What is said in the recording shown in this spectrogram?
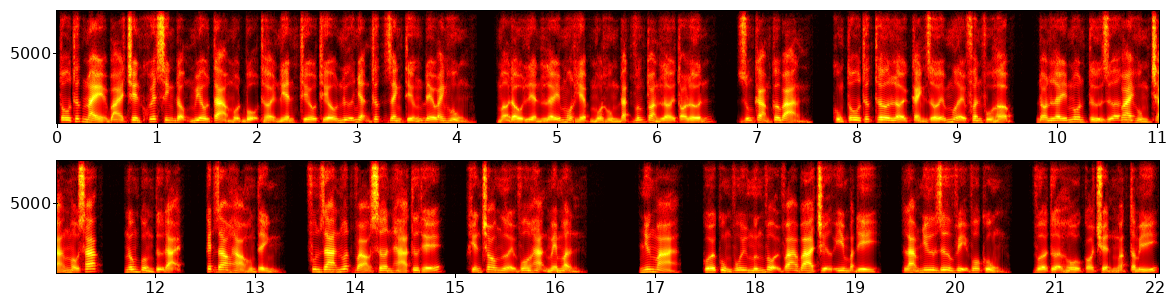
Tô thức này bài trên khuyết sinh động miêu tả một bộ thời niên thiếu thiếu nữ nhận thức danh tiếng đều anh hùng mở đầu liền lấy một hiệp một hùng đặt vững toàn lời to lớn dũng cảm cơ bản cùng tô thức thơ lời cảnh giới mười phân phù hợp đón lấy ngôn từ giữa vai hùng tráng màu sắc ngông cùng tự đại kết giao hào hùng tình phun ra nuốt vào sơn hà tư thế, khiến cho người vô hạn mê mẩn. Nhưng mà, cuối cùng vui mừng vội vã ba chữ im bặt đi, làm như dư vị vô cùng, vừa tựa hồ có chuyển ngoặt tâm ý.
